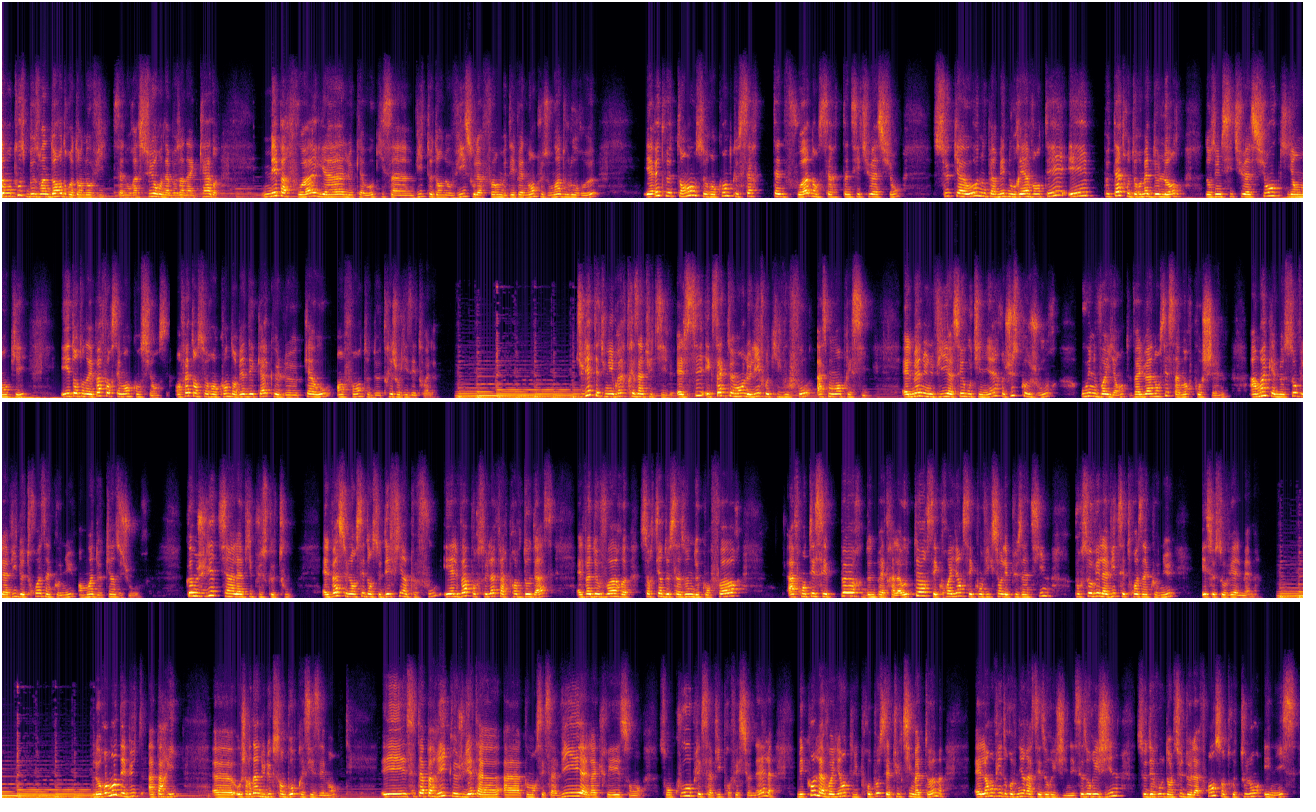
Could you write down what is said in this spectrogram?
Avons tous besoin d'ordre dans nos vies. Ça nous rassure, on a besoin d'un cadre. Mais parfois, il y a le chaos qui s'invite dans nos vies sous la forme d'événements plus ou moins douloureux. Et avec le temps, on se rend compte que certaines fois, dans certaines situations, ce chaos nous permet de nous réinventer et peut-être de remettre de l'ordre dans une situation qui en manquait et dont on n'avait pas forcément conscience. En fait, on se rend compte dans bien des cas que le chaos enfante de très jolies étoiles. Juliette est une libraire très intuitive. Elle sait exactement le livre qu'il vous faut à ce moment précis. Elle mène une vie assez routinière jusqu'au jour où une voyante va lui annoncer sa mort prochaine, à moins qu'elle ne sauve la vie de trois inconnus en moins de 15 jours. Comme Juliette tient à la vie plus que tout, elle va se lancer dans ce défi un peu fou et elle va pour cela faire preuve d'audace. Elle va devoir sortir de sa zone de confort, affronter ses peurs de ne pas être à la hauteur, ses croyances, ses convictions les plus intimes pour sauver la vie de ces trois inconnus et se sauver elle-même. Le roman débute à Paris, euh, au Jardin du Luxembourg précisément. Et c'est à Paris que Juliette a, commencé sa vie, elle a créé son, couple et sa vie professionnelle. Mais quand la voyante lui propose cet ultimatum, elle a envie de revenir à ses origines. Et ses origines se déroulent dans le sud de la France, entre Toulon et Nice.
